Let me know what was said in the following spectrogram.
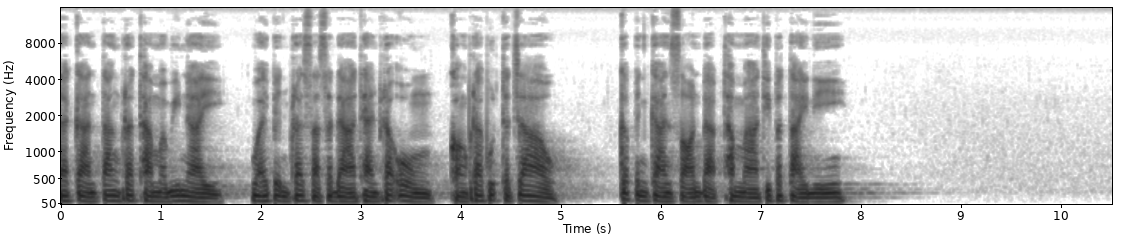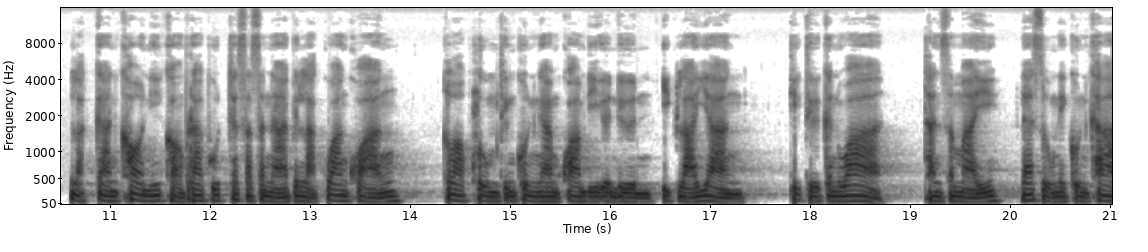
ละการตั้งพระธรรมวินัยไว้เป็นพระศาสดาแทนพระองค์ของพระพุทธเจ้า ก็เป็นการสอนแบบธรรมาธิปไตยนี้ หลักการข้อนี้ของพระพุทธศาสนาเป็นหลักกว้างขวาง ครอบคลุมถึงคุณงามความดีอื่น ๆ อีกหลายอย่าง ที่ถือกันว่า ทันสมัยและสูงในคุณค่า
